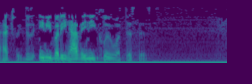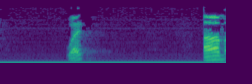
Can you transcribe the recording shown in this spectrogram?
actually. Does anybody have any clue what this is? What? Um,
